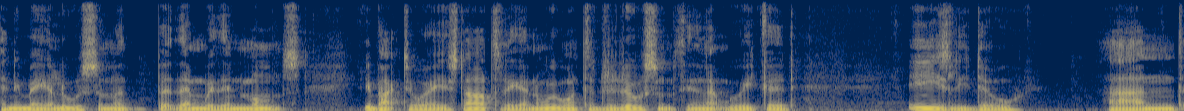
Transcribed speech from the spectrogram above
and you may lose some, but then within months, you're back to where you started again. And we wanted to do something that we could easily do, and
